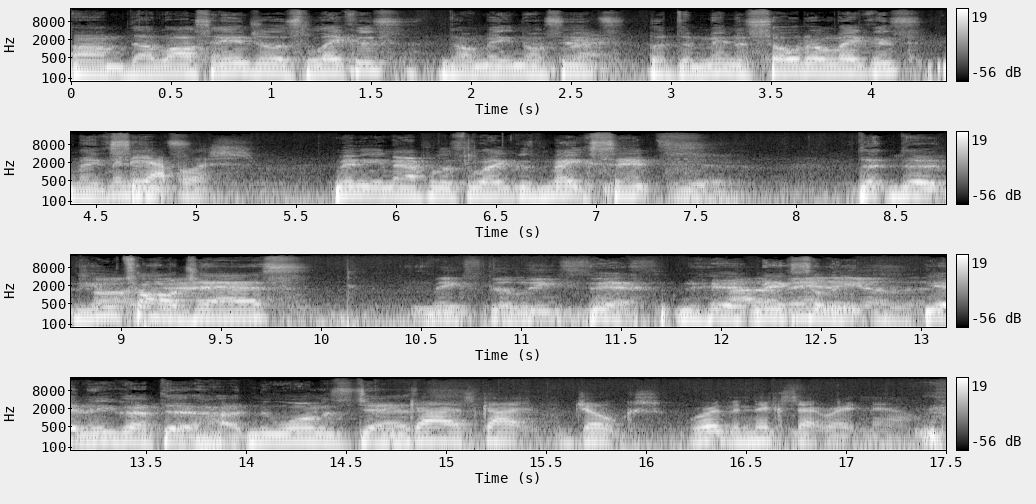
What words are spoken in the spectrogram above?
Um, the Los Angeles Lakers don't make no sense. Right. But the Minnesota Lakers make Minneapolis. sense. Minneapolis Lakers make sense. Yeah. The the Utah Utah Jazz. Jazz, Makes the least yeah, sense. yeah, Out it of makes the any of them. yeah. Then you got the uh, New Orleans You Jazz. guys got jokes. Where are the Knicks at right now?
